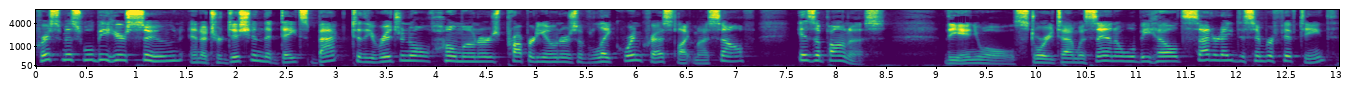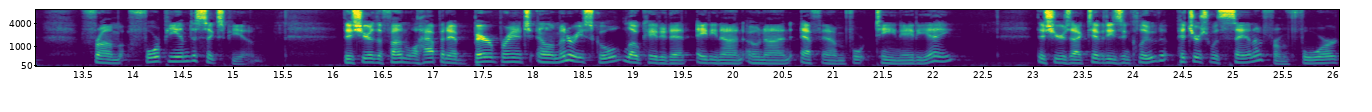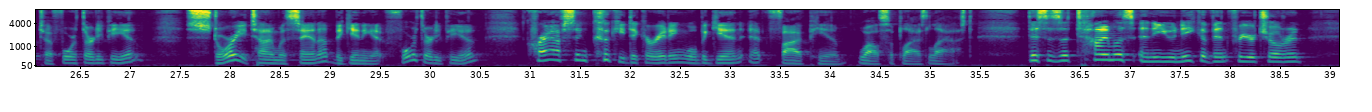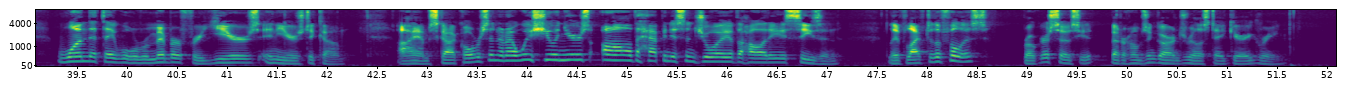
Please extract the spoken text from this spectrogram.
Christmas will be here soon, and a tradition that dates back to the original homeowners, property owners of Lake Windcrest, like myself, is upon us. The annual Storytime with Santa will be held Saturday, December 15th from 4 p.m. to 6 p.m. This year, the fun will happen at Bear Branch Elementary School, located at 8909 FM 1488. This year's activities include Pictures with Santa from 4 to 4:30 p.m., Story Time with Santa beginning at 4:30 p.m. Crafts and cookie decorating will begin at 5 p.m. while supplies last. This is a timeless and a unique event for your children, one that they will remember for years and years to come. I am Scott Culberson, and I wish you and yours all the happiness and joy of the holiday season. Live life to the fullest. Broker Associate, Better Homes and Gardens Real Estate, Gary Greene.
